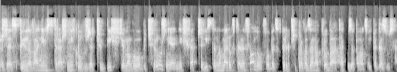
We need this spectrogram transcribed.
że z pilnowaniem strażników rzeczywiście mogło być różnie, niech świadczy lista numerów telefonów, wobec których przeprowadzono próbę ataku za pomocą Pegasusa.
